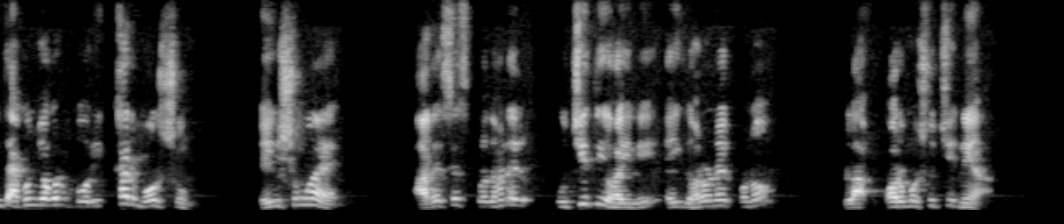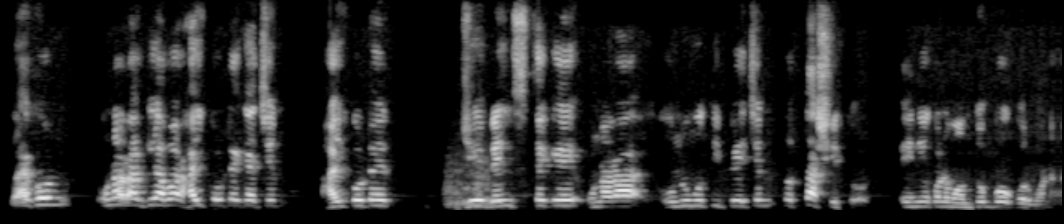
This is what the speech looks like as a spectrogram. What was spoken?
কিন্তু এখন যখন পরীক্ষার মরশুম, এই সময়ে আরএসএস প্রধানের উচিতই হয়নি এই ধরনের কোনো কর্মসূচি নেয়া। তো এখন ওনারা কি আবার হাইকোর্টে গেছেন? হাইকোর্টের যে বেঞ্চ থেকে ওনারা অনুমতি পেয়েছেন প্রত্যাশিত, এই নিয়ে কোনো মন্তব্যও করব না।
